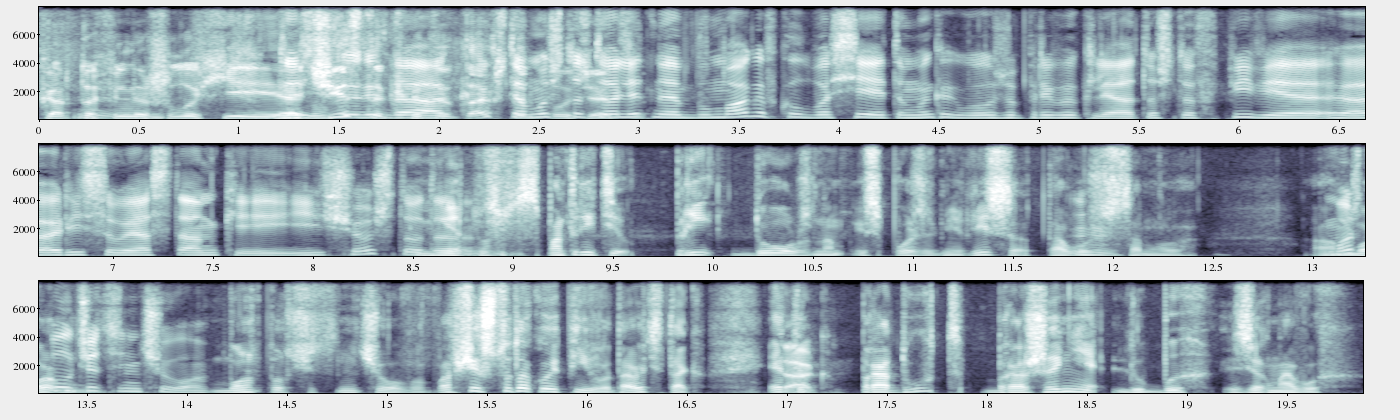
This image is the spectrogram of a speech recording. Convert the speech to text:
картофельной шелухи и Да, очисток да, это так, к что тому, ли, что получается? туалетная бумага в колбасе, это мы как бы уже привыкли. А то, что в пиве э, рисовые останки и еще что-то... Нет, ну смотрите, при должном использовании риса, того Мгм. же самого, Может мор- получиться ничего. Может получиться ничего. Вообще, что такое пиво? Давайте так. Это Так. продукт брожения любых зерновых.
